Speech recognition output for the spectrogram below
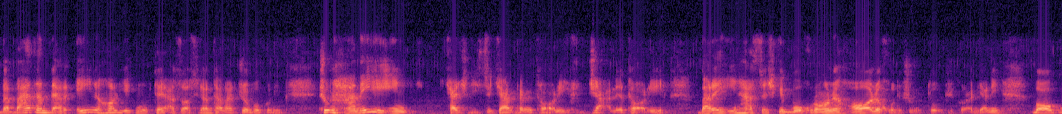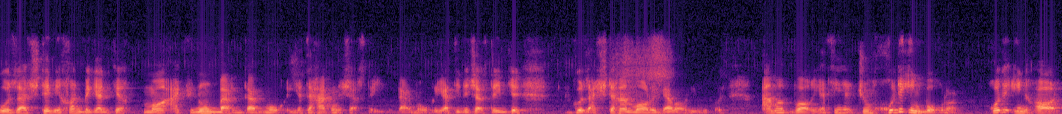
و بعدم در عین حال یک نکته اساسی هم توجه بکنیم. چون همه این تجلیس کردن تاریخ جعل تاریخ. برای این هستش که بحران حال خودشون رو توجیه کنن. یعنی با گذشته می‌خوان بگن که ما اکنون بر در موقعیت حق نشسته ایم. در موقعیتی نشسته ایم که گذشته هم ما رو گواهی می‌کنه. اما واقعیت اینه چون خود این بحران خود این حال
